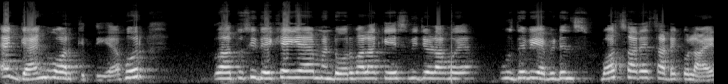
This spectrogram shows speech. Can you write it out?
ਇਹ ਗੈਂਗ ਵਾਰ ਕੀਤੀ ਹੈ। ਹੋਰ ਤੁਸੀਂ ਦੇਖਿਆ ਹੀ ਹੈ ਮੰਡੋਰ ਵਾਲਾ ਕੇਸ ਵੀ ਜਿਹੜਾ ਹੋਇਆ ਉਸ ਦੇ ਵੀ ਐਵੀਡੈਂਸ ਬਹੁਤ ਸਾਰੇ ਸਾਡੇ ਕੋਲ ਆਏ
